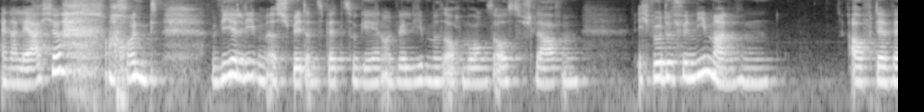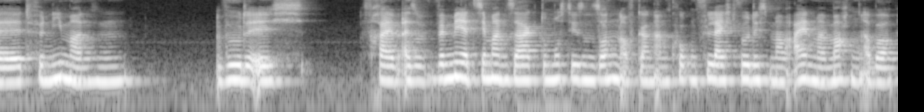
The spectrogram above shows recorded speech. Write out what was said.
einer Lerche. Und wir lieben es, spät ins Bett zu gehen und wir lieben es auch morgens auszuschlafen. Ich würde für niemanden auf der Welt, für niemanden würde ich frei, also wenn mir jetzt jemand sagt, du musst diesen Sonnenaufgang angucken, vielleicht würde ich es mal einmal machen, aber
